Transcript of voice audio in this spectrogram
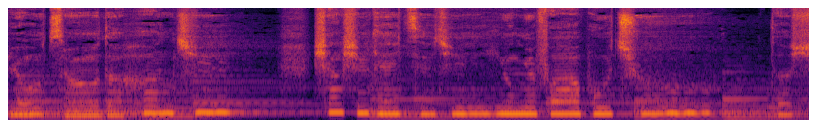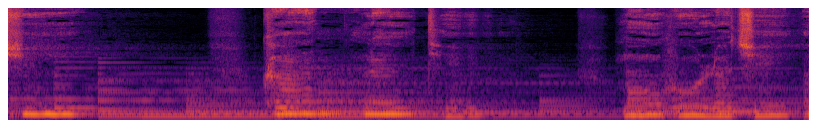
游走的痕迹，像是给自己永远发不出的信。看泪滴模糊了记忆，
